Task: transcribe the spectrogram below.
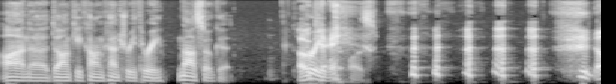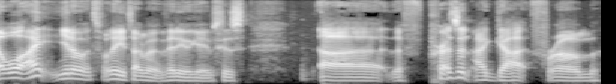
on uh, Donkey Kong Country 3, not so good. Okay. well, I, you know, it's funny you talk about video games because uh, the f- present I got from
